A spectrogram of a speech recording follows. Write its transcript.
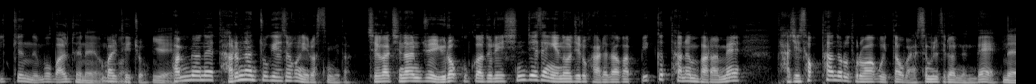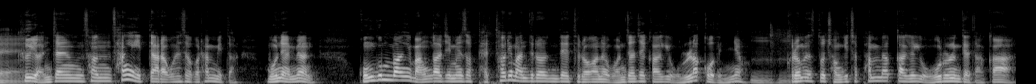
있겠네. 뭐 말 되네요. 말. 되죠. 예. 반면에 다른 한쪽의 해석은 이렇습니다. 제가 지난주에 유럽 국가들이 신재생 에너지로 가려다가 삐끗하는 바람에 다시 석탄으로 돌아가고 있다고 말씀을 드렸는데 네. 그 연장선 상에 있다라고 해석을 합니다. 뭐냐면 공급망이 망가지면서 배터리 만드는 데 들어가는 원자재 가격이 올랐거든요. 음흠. 그러면서 또 전기차 판매 가격이 오르는 데다가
